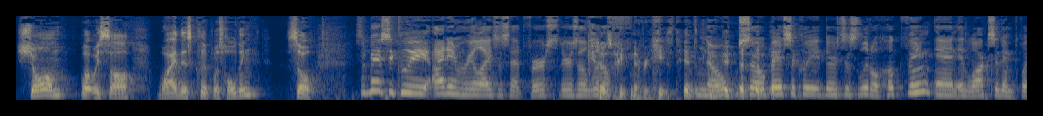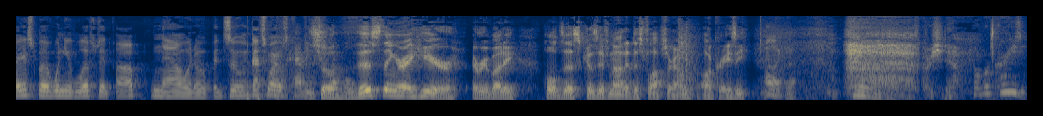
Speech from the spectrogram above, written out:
show them what we saw, why this clip was holding. So, So basically, I didn't realize this at first. There's a little. Because we've never used it. no. So basically, there's this little hook thing, and it locks it in place. But when you lift it up, now it opens. So that's why I was having So trouble. this thing right here, everybody, holds this, because if not, it just flops around all crazy. I like that. Of course you do. But we're crazy.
